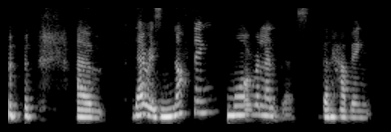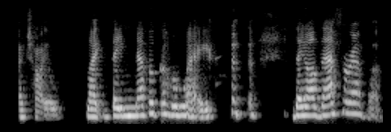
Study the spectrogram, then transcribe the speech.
um, there is nothing more relentless than having a child. Like they never go away, they are there forever.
